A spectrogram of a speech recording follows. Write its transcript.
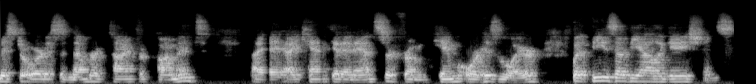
Mr. Ortis a number of times for comment. I, I can't get an answer from him or his lawyer, but these are the allegations.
